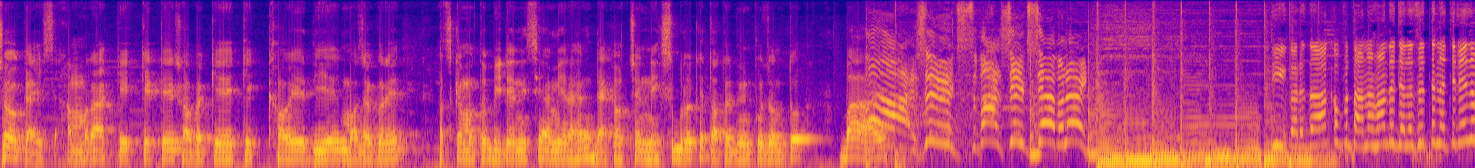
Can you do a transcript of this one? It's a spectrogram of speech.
সো গাইস আমরা কেক কেটে সবাইকে কেক খাওয়িয়ে দিয়ে মজা করে আজকের মতো বিদায় নিছি। আমি রাহেন দেখা হচ্ছে নেক্সট ব্লকে ততদিন পর্যন্ত বাই ঠিক আছে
